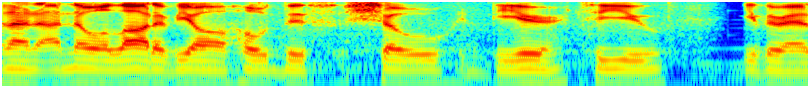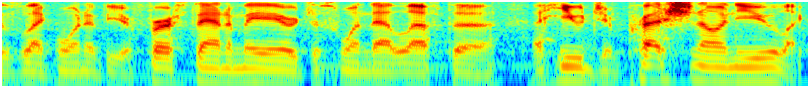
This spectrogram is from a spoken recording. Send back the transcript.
and I, I know a lot of y'all hold this show dear to you, either as like one of your first anime or just one that left a, a huge impression on you, like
